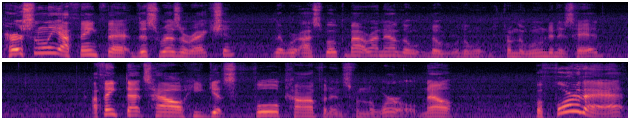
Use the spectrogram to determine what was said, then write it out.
Personally, I think that this resurrection that I spoke about right now, the, the, the, from the wound in his head, I think that's how he gets full confidence from the world. Now, before that,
